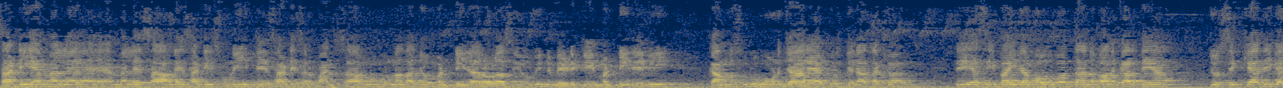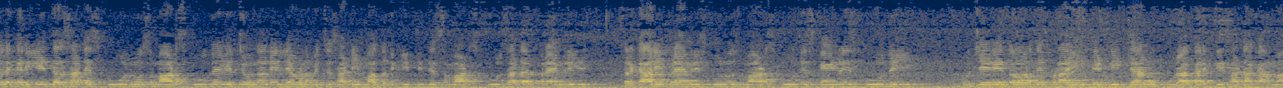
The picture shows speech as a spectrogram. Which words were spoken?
ਸਾਡੀ ਐਮਐਲਏ ਐਮਐਲਏ ਸਾਹਿਬ ਨੇ ਸਾਡੀ ਸੁਣੀ ਤੇ ਸਾਡੇ ਸਰਪੰਚ ਸਾਹਿਬ ਨੂੰ ਉਹਨਾਂ ਦਾ ਜੋ ਮੰਡੀ ਦਾ ਰੌਲਾ ਸੀ, ਉਹ ਵੀ ਨਿਬੇੜ ਕੇ ਮੰਡੀ ਦੇ ਵੀ ਕੰਮ ਸ਼ੁਰੂ ਹੋਣ ਜਾ ਰਿਹਾ ਕੁਝ ਦਿਨਾਂ ਤੱਕ। ਤੇ ਅਸੀਂ ਬਾਈ ਦਾ ਬਹੁਤ ਬਹੁਤ ਧੰਨਵਾਦ ਕਰਦੇ ਹਾਂ। ਜੋ ਸਿੱਖਿਆ ਦੀ ਗੱਲ ਕਰੀਏ ਤਾਂ ਸਾਡੇ ਸਕੂਲ ਨੂੰ ਸਮਾਰਟ ਸਕੂਲ ਦੇ ਵਿੱਚ ਉਹਨਾਂ ਨੇ ਲਿਆਉਣ ਵਿੱਚ ਸਾਡੀ ਮਦਦ ਕੀਤੀ ਤੇ ਸਮਾਰਟ ਸਕੂਲ ਸਾਡਾ ਪ੍ਰਾਇਮਰੀ ਸਰਕਾਰੀ ਪ੍ਰਾਇਮਰੀ ਸਕੂਲ ਨੂੰ ਸਮਾਰਟ ਸਕੂਲ ਤੇ ਸੈਕੰਡਰੀ ਸਕੂਲ ਦੀ ਉਚੇਰੇ ਤੌਰ ਤੇ ਪੜ੍ਹਾਈ ਤੇ ਟੀਚਰਾਂ ਨੂੰ ਪੂਰਾ ਕਰਕੇ ਸਾਡਾ ਕੰਮ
